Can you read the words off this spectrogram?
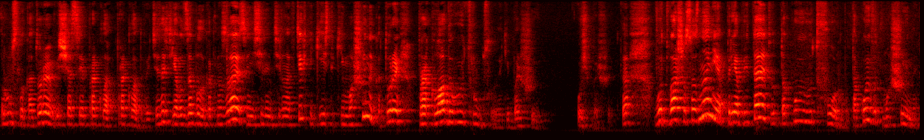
русла, которое вы сейчас себе прокладываете. Знаете, я вот забыла, как называется, не сильно сильно в технике, есть такие машины, которые прокладывают русла, такие большие, очень большие. Да? Вот ваше сознание приобретает вот такую вот форму, такой вот машины,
